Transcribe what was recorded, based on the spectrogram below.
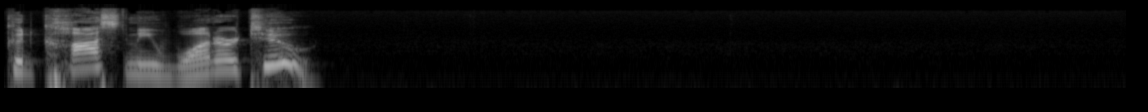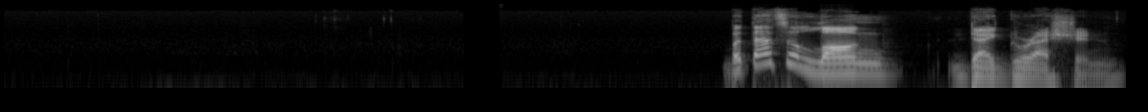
could cost me one or two. But that's a long digression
